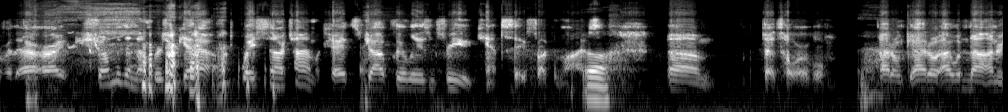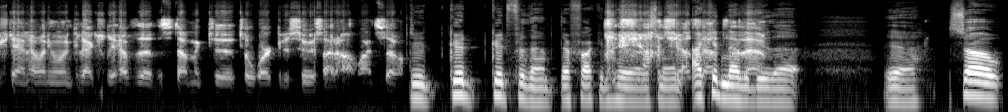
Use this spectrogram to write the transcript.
over there. All right, you show me the numbers, or get out. We're wasting our time. Okay, this job clearly isn't for you. You can't save fucking lives. oh, Um, that's horrible. I don't, I don't, I would not understand how anyone could actually have the, the stomach to, to work at a suicide hotline. So dude, good, good for them. They're fucking heroes, man. I could never do that. Yeah. So,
